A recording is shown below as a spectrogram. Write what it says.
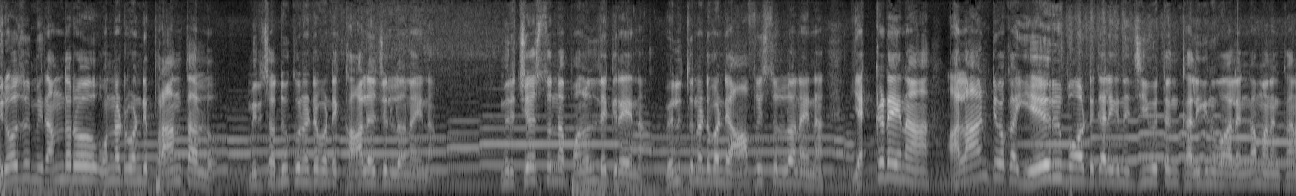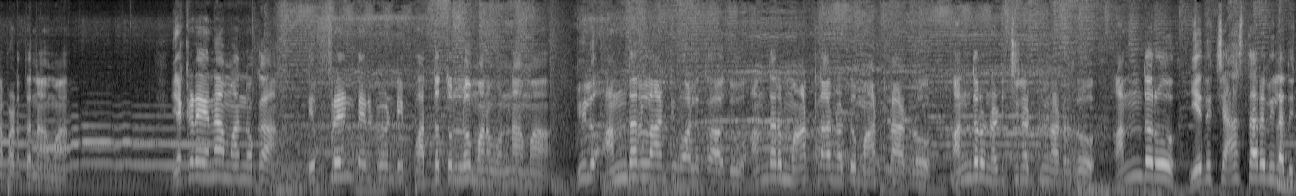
ఈరోజు మీరందరూ ఉన్నటువంటి ప్రాంతాల్లో మీరు చదువుకున్నటువంటి కాలేజీల్లోనైనా మీరు చేస్తున్న పనుల దగ్గరైనా వెళుతున్నటువంటి ఆఫీసుల్లోనైనా ఎక్కడైనా అలాంటి ఒక ఏరుబాటు కలిగిన జీవితం కలిగిన వాళ్ళంగా మనం కనపడుతున్నామా? ఎక్కడైనా మన ఒక డిఫరెంట్ అయినటువంటి పద్ధతుల్లో మనం ఉన్నామా? వీళ్ళు అందరు లాంటి వాళ్ళు కాదు అందరూ మాట్లాడినట్టు మాట్లాడరు అందరూ నడిచినట్లు నడరు అందరూ ఏది చేస్తారో వీళ్ళు అది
